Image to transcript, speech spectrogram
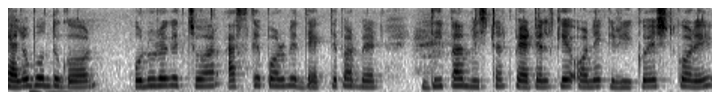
হ্যালো বন্ধুগণ, অনুরাগের চোয়ার আজকে পর্বে দেখতে পারবেন দীপা মিস্টার প্যাটেলকে অনেক রিকোয়েস্ট করে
